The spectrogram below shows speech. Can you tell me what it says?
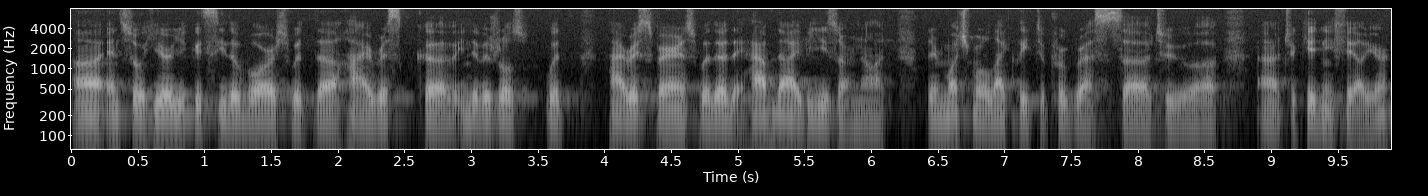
Uh, and so here you could see the bars with the high risk individuals with high risk variants, whether they have diabetes or not, they're much more likely to progress uh, to, uh, uh, to kidney failure.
